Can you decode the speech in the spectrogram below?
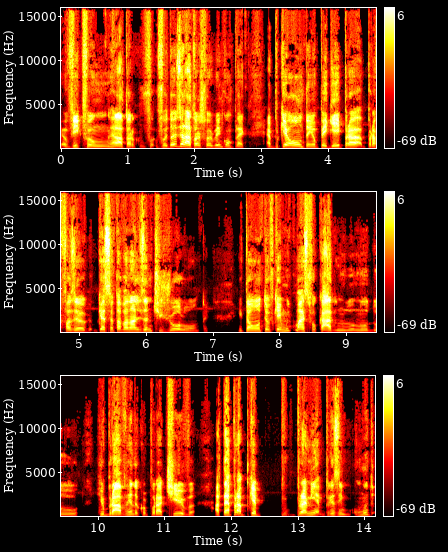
eu vi que foi um relatório. Foi dois relatórios que foram bem complexos. É porque ontem eu peguei para fazer. Porque assim, eu estava analisando tijolo ontem. Então ontem eu fiquei muito mais focado no, no do Rio Bravo Renda Corporativa. Até para. Porque, para mim, porque assim, muito, o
